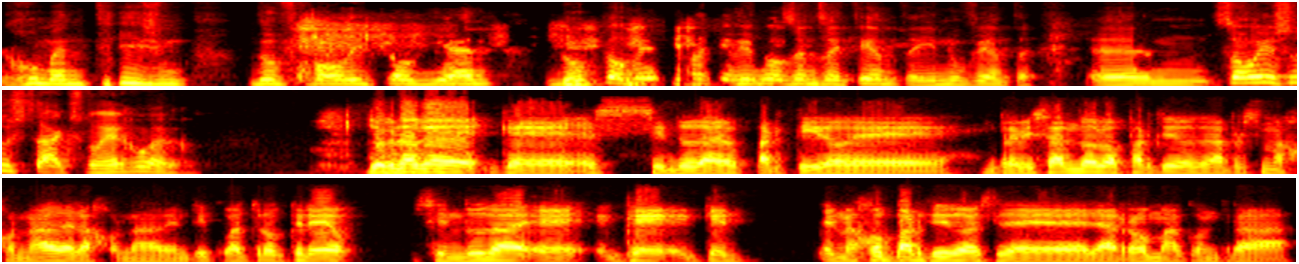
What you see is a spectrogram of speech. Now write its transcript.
romantismo do futebol italiano, do, pelo menos para quem viveu os anos 80 e 90. Um, eh, são estes os destaques, não é, Juan? Yo creo que, es sin duda el partido de. Revisando los partidos de la próxima jornada, de la jornada 24, creo sin duda eh, que, el mejor partido es de la Roma contra,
